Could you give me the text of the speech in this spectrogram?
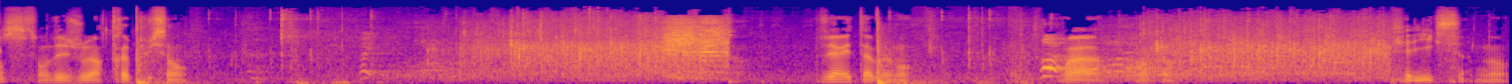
Ce sont des joueurs très puissants. Véritablement. Voilà, encore. Félix. Non.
